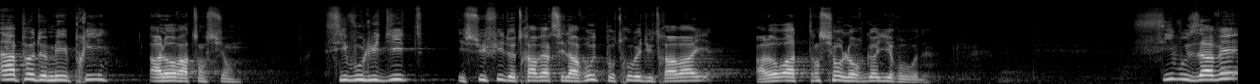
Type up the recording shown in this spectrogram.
un peu de mépris, alors attention. Si vous lui dites il suffit de traverser la route pour trouver du travail, alors attention, l'orgueil rôde. Si vous avez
